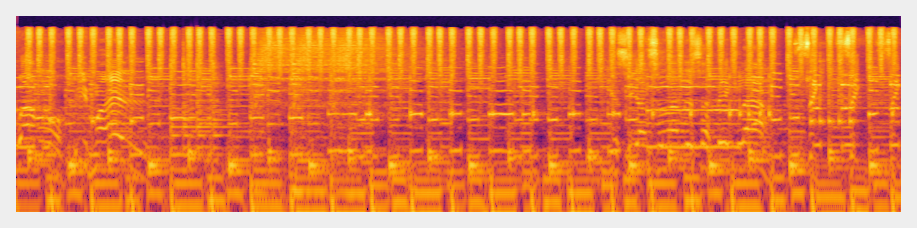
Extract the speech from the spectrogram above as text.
Vamos, Ismael. Que sigan sonando esas teclas. Sí, sí, sí.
